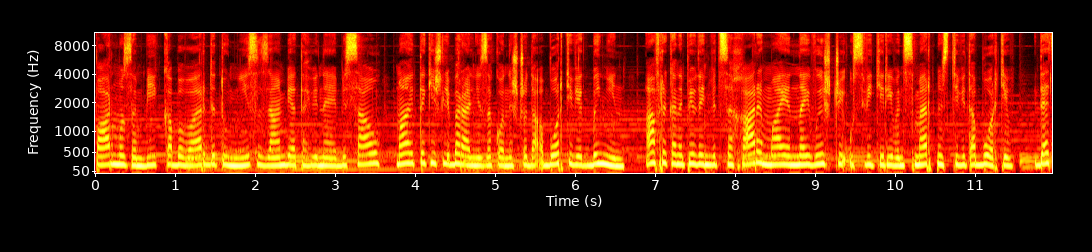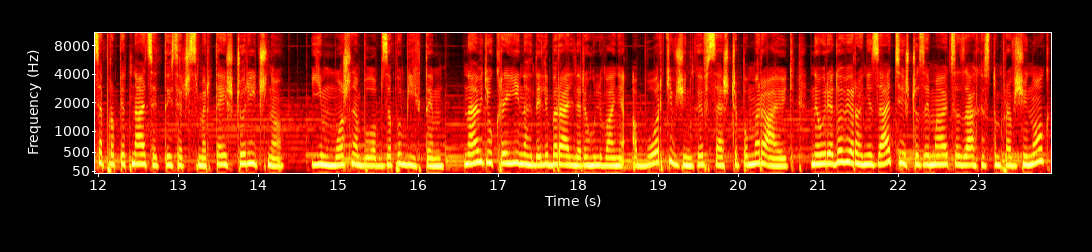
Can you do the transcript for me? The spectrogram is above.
Пармо, Замбік, Кабоверде, Туніс, Замбія та Гвінея Бісау мають такі ж ліберальні закони щодо абортів, як Бенін. Африка на південь від Сахари має найвищий у світі рівень смертності від абортів. Йдеться про 15 тисяч смертей щорічно їм можна було б запобігти. Навіть у країнах, де ліберальне регулювання абортів, жінки все ще помирають. Неурядові організації, що займаються захистом прав жінок,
